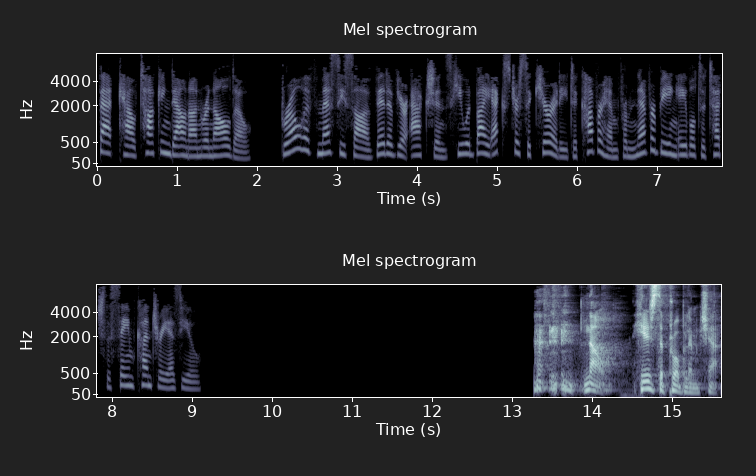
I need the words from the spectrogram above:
fat cow talking down on Ronaldo. Bro, if Messi saw a vid of your actions, he would buy extra security to cover him from never being able to touch the same country as you. now, here's the problem, chap.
